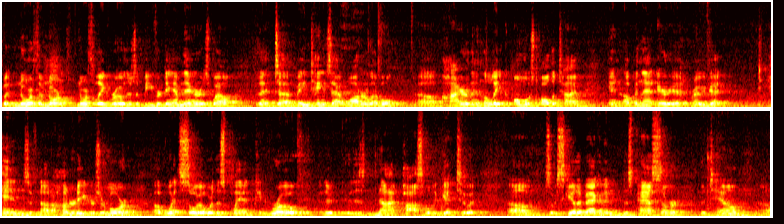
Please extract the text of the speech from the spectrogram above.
But north of North, North Lake Road, there's a beaver dam there as well that uh, maintains that water level uh, higher than the lake almost all the time. And up in that area, right, we've got tens, if not 100 acres or more of wet soil where this plant can grow, and it is not possible to get to it. Um, so we scaled it back, and then this past summer, the town um,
